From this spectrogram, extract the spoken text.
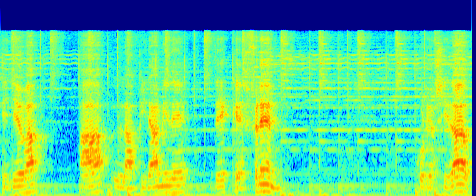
que lleva a la pirámide de Kefren. Curiosidad,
